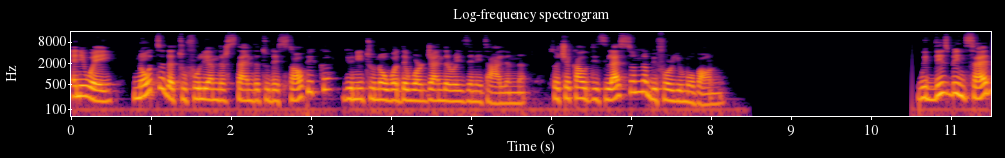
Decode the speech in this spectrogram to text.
Anyway, note that to fully understand today's topic, you need to know what the word gender is in Italian, so check out this lesson before you move on. With this being said,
